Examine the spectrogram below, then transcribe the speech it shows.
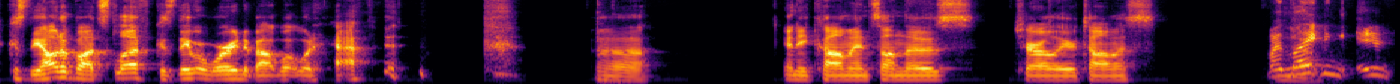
because the Autobots left because they were worried about what would happen. uh, any comments on those, Charlie or Thomas? My lightning en-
